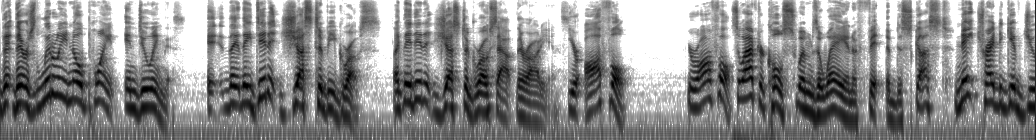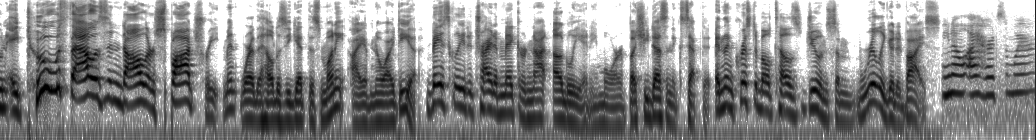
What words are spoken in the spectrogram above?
Th- There's literally no point in doing this. It- they, they did it just to be gross. Like they did it just to gross out their audience. You're awful. You're awful. So after Cole swims away in a fit of disgust, Nate tried to give June a $2,000 spa treatment. Where the hell does he get this money? I have no idea. Basically to try to make her not ugly anymore, but she doesn't accept it. And then Christabel tells June some really good advice. You know, I heard somewhere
